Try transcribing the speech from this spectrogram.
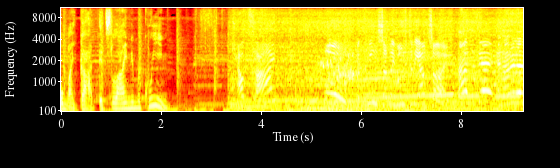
Oh my god, it's Lightning McQueen. Outside? Whoa! McQueen suddenly moves to the outside. That's it, and I did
